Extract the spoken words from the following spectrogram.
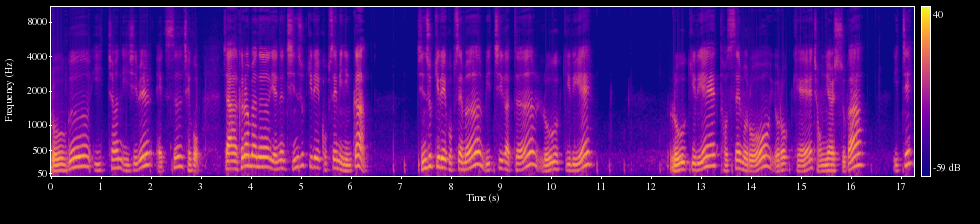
로그 2021 x 제곱. 자, 그러면은 얘는 진수끼리의 곱셈이니까 진수끼리의 곱셈은 밑이 같은 로그끼리의 로그끼리의 덧셈으로 이렇게 정리할 수가 있지?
